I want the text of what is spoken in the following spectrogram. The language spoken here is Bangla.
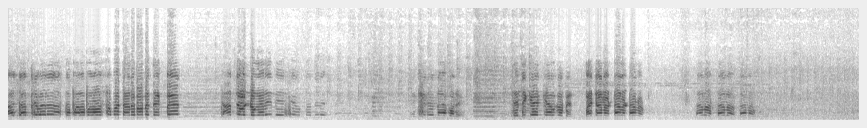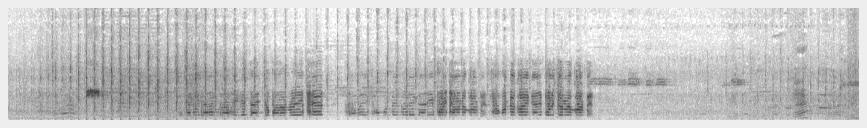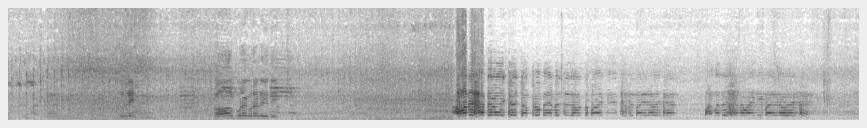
আর যাত্রীবারা রাস্তা পারাপার হওয়ার সময় ডানে বামে দেখবেন, যাতে অন্য গাড়ি এসে আপনাদের অ্যাক্সিডেন্ট না করে। সেদিকে খেয়াল করবেন। ভাই, টানো টানো টানো। টানো টানো টানো। এখানে যারা ট্রাফিকের দায়িত্ব পালন রয়েছেন, সবাই সমন্বয় করে গাড়ি পরিচালনা করবেন। সমন্বয় করে গাড়ি পরিচালনা করবেন। হ্যাঁ? তুললে অল ঘুরে ঘুরে লই দি। আমাদের সাথে রয়েছেন চট্টগ্রাম এনার্জি জনতা ভাই বাইরে রয়েছেন বাংলাদেশ সেনাবাহিনী বাইরে রয়েছেন।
